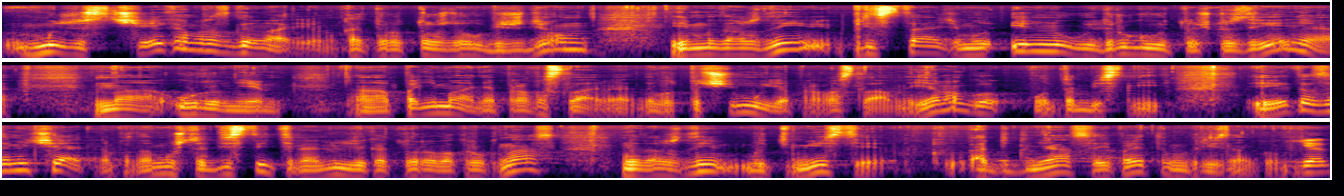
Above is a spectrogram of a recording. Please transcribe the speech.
мы же с человеком разговариваем, который тоже убежден, и мы должны представить ему иную, другую точку зрения на уровне э, понимания православия. Вот почему я православный, я могу вот объяснить. И это замечательно, потому что действительно люди, которые вокруг нас, мы должны быть вместе, объединяться и по этому признаку. Я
